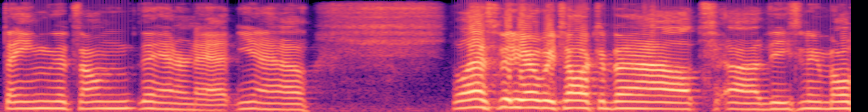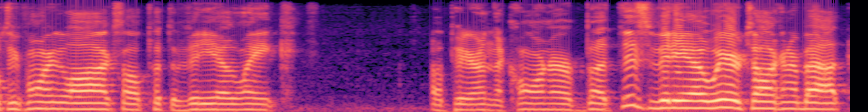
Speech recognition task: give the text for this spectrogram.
thing that's on the internet. You know, the last video we talked about uh, these new multi-point locks. I'll put the video link up here in the corner. But this video, we are talking about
